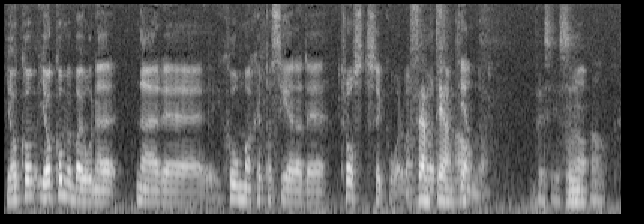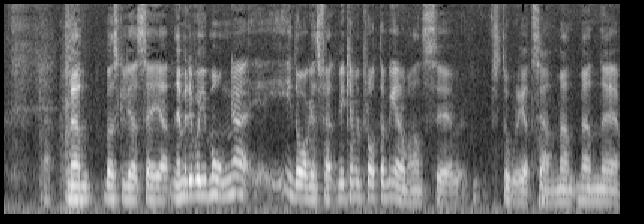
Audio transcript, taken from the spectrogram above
Jag, kom, jag kommer bara ihåg när, när Schumacher passerade Prosts rekord. Va? 51, 51 ja. va? Precis. Mm. Ja. Men vad skulle jag säga? Nej men det var ju många i dagens fält. Vi kan väl prata mer om hans eh, storhet sen. Men, men eh, eh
